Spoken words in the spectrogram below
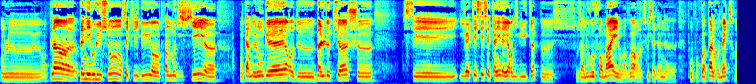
le, en plein, pleine évolution. On sait que l'IBU est en train de modifier en termes de longueur, de balles de pioche. Euh, c'est, il va tester cette année d'ailleurs en IBU Cup euh, sous un nouveau format et on va voir euh, ce que ça donne pour pourquoi pas le remettre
